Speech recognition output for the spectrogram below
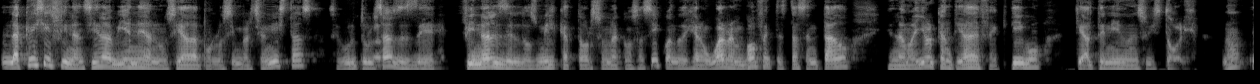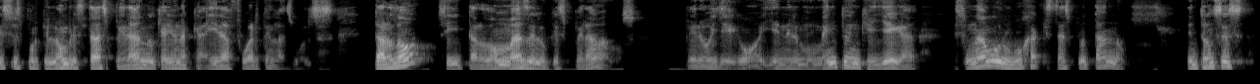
la crisis financiera viene anunciada por los inversionistas, seguro tú lo sabes, desde finales del 2014, una cosa así, cuando dijeron Warren Buffett está sentado en la mayor cantidad de efectivo que ha tenido en su historia, ¿no? Eso es porque el hombre está esperando que haya una caída fuerte en las bolsas. ¿Tardó? Sí, tardó más de lo que esperábamos, pero llegó y en el momento en que llega, es una burbuja que está explotando. Entonces,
